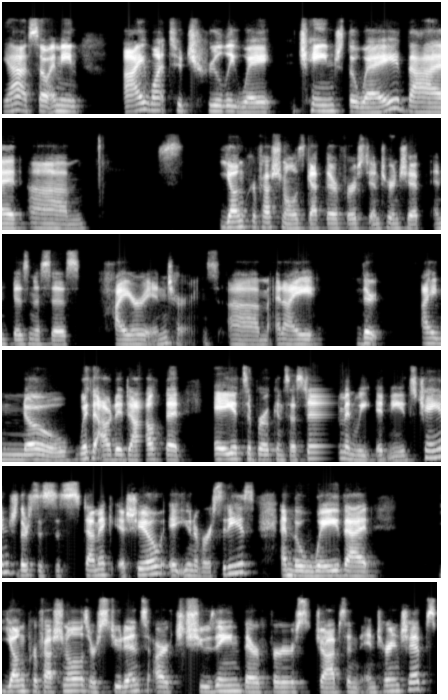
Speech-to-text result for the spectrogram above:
yeah so i mean I want to truly way change the way that um, young professionals get their first internship and businesses hire interns. Um, and I there I know without a doubt that a it's a broken system and we it needs change. There's a systemic issue at universities and the way that young professionals or students are choosing their first jobs and internships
